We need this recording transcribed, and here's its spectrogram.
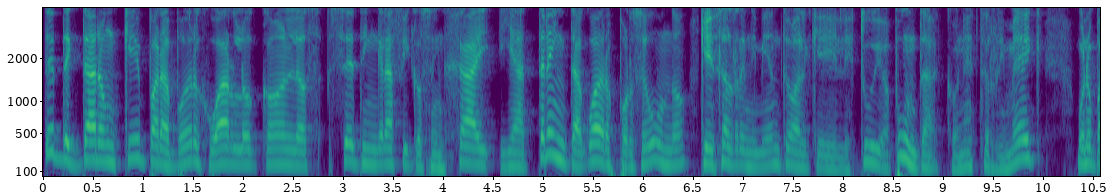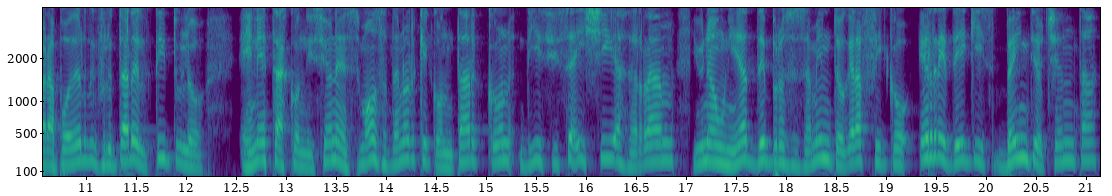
detectaron que para poder jugarlo con los settings gráficos en high y a 30 cuadros por segundo, que es el rendimiento al que el estudio apunta con este remake, bueno, para poder disfrutar el título en estas condiciones vamos a tener que contar con 16 GB de RAM y una unidad de procesamiento gráfico RTX 2080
